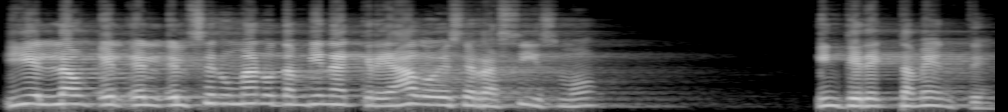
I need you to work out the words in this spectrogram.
Y el, ser humano también ha creado ese racismo indirectamente.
